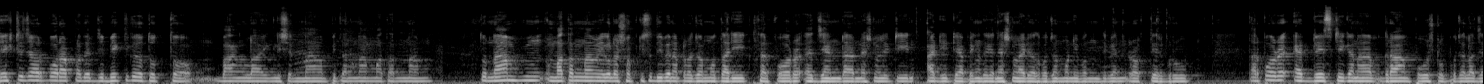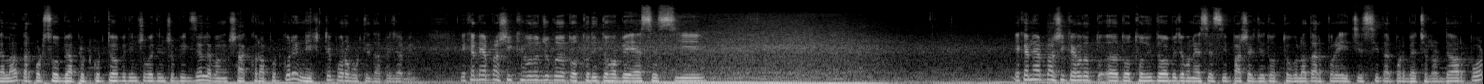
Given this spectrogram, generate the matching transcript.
নেক্সটে যাওয়ার পর আপনাদের যে ব্যক্তিগত তথ্য, বাংলা, ইংলিশের নাম, পিতার নাম, মাতার নাম। তো নাম, মাতার নাম এগুলো সব কিছু দিবেন আপনার, জন্ম তারিখ, তারপর জেন্ডার ন্যাশনালিটি আইডেন্টি আপনি এখান থেকে ন্যাশনাল আইডি অথবা জন্ম নিবন্ধন দিবেন, রক্তের গ্রুপ তারপর অ্যাড্রেস ঠিকানা, গ্রাম পোস্ট উপজেলা, জেলা, তারপর ছবি আপলোড করতে হবে তিনশো বাই তিনশো পিক্সেল এবং স্বাক্ষর আপলোড করে নেক্সটে পরবর্তী ধাপে যাবেন। এখানে আপনার শিক্ষাগত যোগ্যতা, তথ্য দিতে হবে এসএসসি এখানে আপনার শিক্ষাগত তথ্য দিতে হবে, যেমন এসএসসি পাশের যে তথ্যগুলো, তারপরে এইচএসসি তারপর ব্যাচেলর দেওয়ার পর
